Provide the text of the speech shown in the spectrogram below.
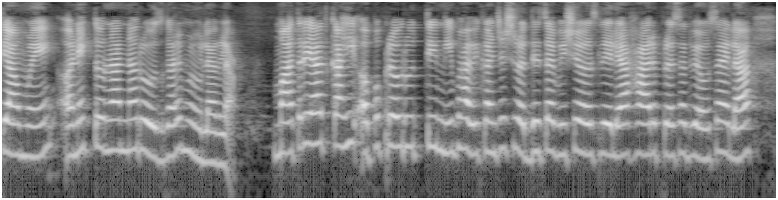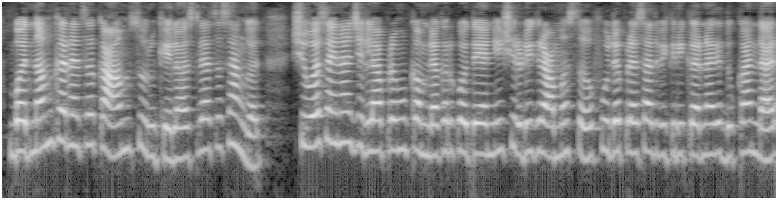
त्यामुळे अनेक तरुणांना रोजगार मिळू लागला. मात्र यात काही अपप्रवृत्तींनी भाविकांच्या श्रद्धेचा विषय असलेल्या हार प्रसाद व्यवसायाला बदनाम करण्याचं काम सुरू केलं असल्याचं सांगत शिवसेना जिल्हाप्रमुख कमलाकर कोते यांनी शिर्डी ग्रामस्थ फुलप्रसाद विक्री करणारे दुकानदार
